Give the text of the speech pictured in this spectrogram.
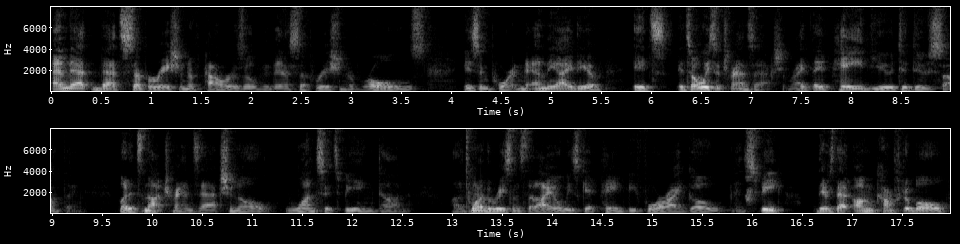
and that that separation of powers over there separation of roles is important and the idea of it's it's always a transaction right they paid you to do something but it's not transactional once it's being done Uh, it's one of the reasons that I always get paid before I go and speak. There's that uncomfortable,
